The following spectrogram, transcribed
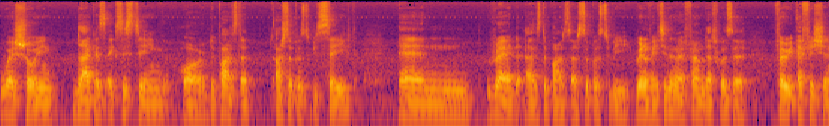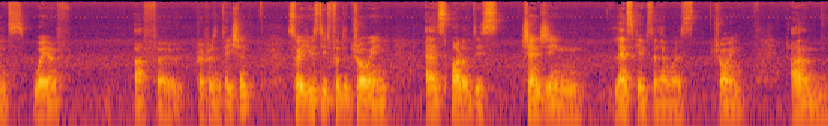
were showing black as existing or the parts that are supposed to be saved, and red as the parts that are supposed to be renovated. And I found that was a very efficient way of of uh, representation. So I used it for the drawing as part of this changing landscapes that I was drawing. Um,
